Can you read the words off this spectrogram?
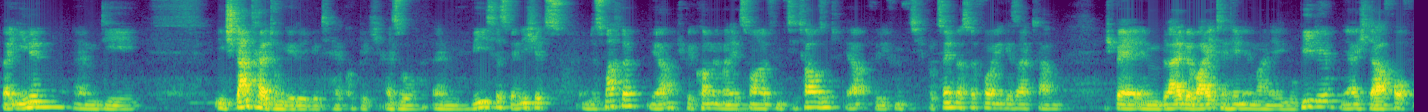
bei Ihnen ähm, die Instandhaltung geregelt, Herr Kuppig. Also ähm, wie ist es, wenn ich jetzt das mache? Ja, ich bekomme meine 250.000 ja, für die 50 Prozent, was wir vorhin gesagt haben. Ich ähm, bleibe weiterhin in meiner Immobilie. Ja, ich darf, auch,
